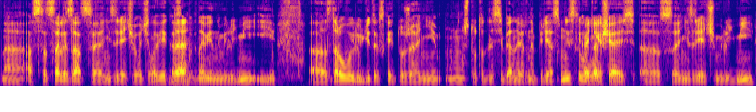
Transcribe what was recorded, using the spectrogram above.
э, социализация незрячего человека да. с обыкновенными людьми, и э, здоровые люди, так сказать, тоже они что-то для себя, наверное, переосмысливают, Конечно. общаясь э, с незрячими людьми,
